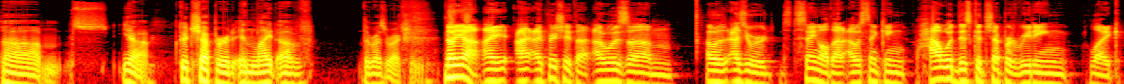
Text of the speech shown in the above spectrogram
um yeah, good shepherd in light of the resurrection. No, yeah, I, I appreciate that. I was um I was as you were saying all that, I was thinking, how would this Good Shepherd reading like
